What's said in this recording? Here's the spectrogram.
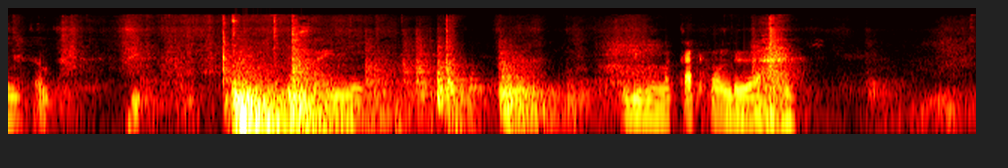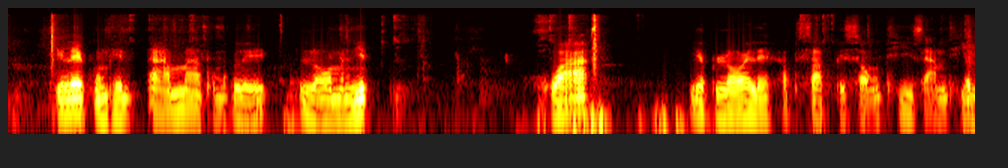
นี่ครับ ใส่นี้ วิ่งมากัดหัวเรือ ทีแรกผมเห็นตามมาผมก็เลยรอมันนิด คว้าเรียบร้อยเลยครับ สับไปสองทีสามที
